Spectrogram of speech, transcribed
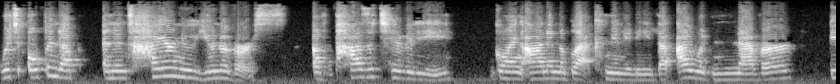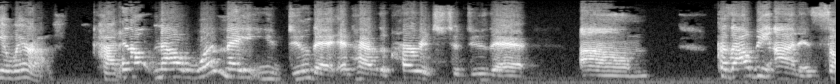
which opened up an entire new universe of positivity going on in the black community that I would never be aware of. Had now, now what made you do that and have the courage to do that? Um because i'll be honest so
